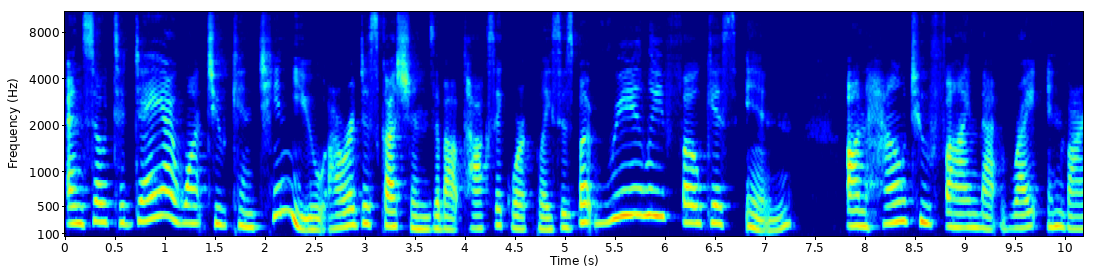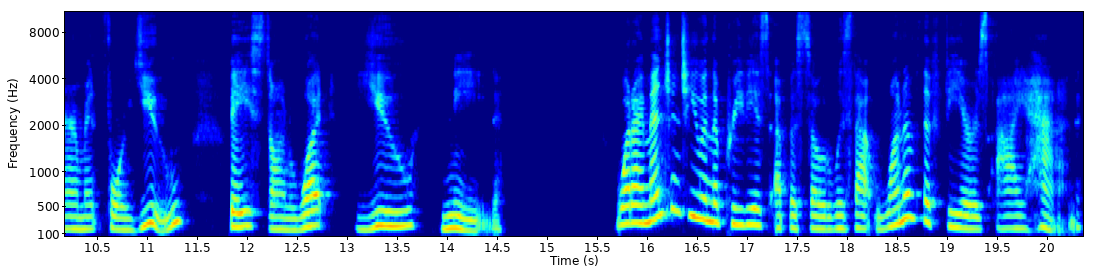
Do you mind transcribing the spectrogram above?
And so today I want to continue our discussions about toxic workplaces, but really focus in on how to find that right environment for you based on what you need. What I mentioned to you in the previous episode was that one of the fears I had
